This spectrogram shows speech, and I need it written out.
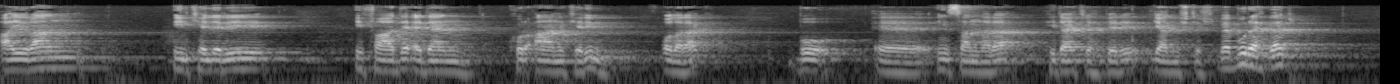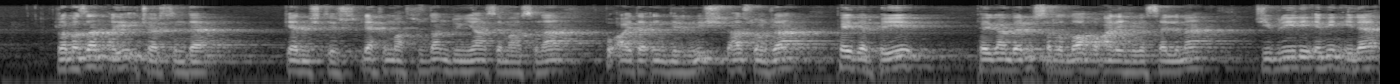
ayıran ilkeleri ifade eden Kur'an-ı Kerim olarak bu e, insanlara hidayet rehberi gelmiştir. Ve bu rehber Ramazan ayı içerisinde gelmiştir. Lehv-i Mahfuz'dan dünya semasına bu ayda indirilmiş. Daha sonra peyderpeyi Peygamberimiz sallallahu aleyhi ve selleme Cibril-i Emin ile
